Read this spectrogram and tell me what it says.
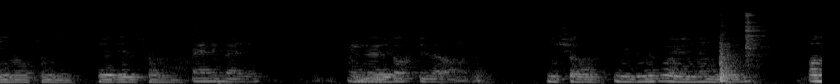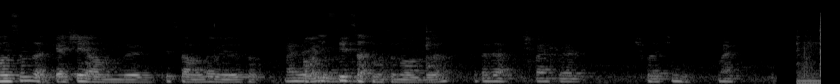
Eyni olsun deyə. Gələcək bir son. Bəli, bəli. Məncə çox gözəl olacaq. İnşallah ümidimiz o yöndəndir. Alınsın da qəşəng alındı, pis alındı belə də çox. Məncə Amma gözəl. istəyir çatmasın orada. çatacaq. Kifayət qədər. Kifayət kimdir? Mən.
